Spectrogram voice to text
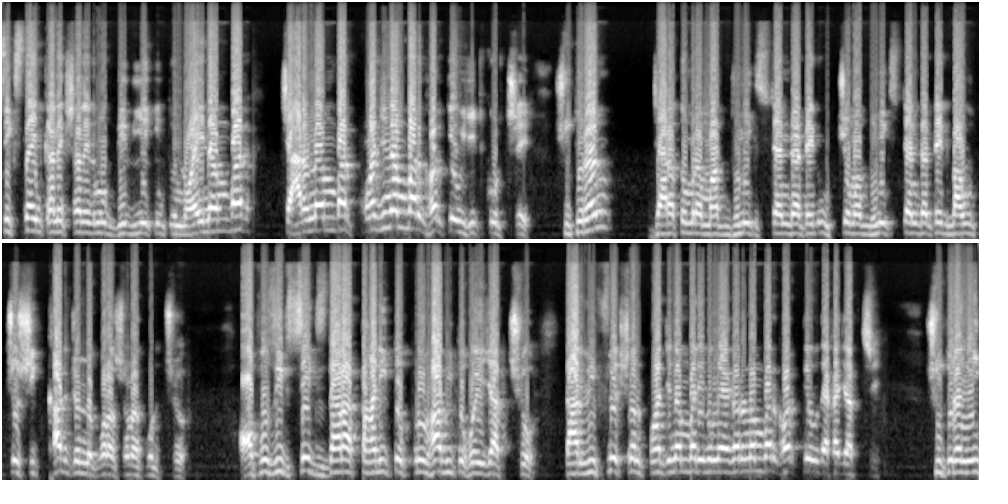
সিক্স নাইন কানেকশনের মধ্যে দিয়ে কিন্তু নয় নাম্বার চার নাম্বার পাঁচ নাম্বার ঘরকেও হিট করছে। সুতরাং যারা তোমরা মাধ্যমিক স্ট্যান্ডার্ডের উচ্চ মাধ্যমিক স্ট্যান্ডার্ডের বা উচ্চ শিক্ষার জন্য পড়াশোনা করছ অপোজিট সেক্স দ্বারা তাড়িত, প্রভাবিত হয়ে যাচ্ছ, তার রিফ্লেকশন পাঁচ নাম্বার এবং এগারো নাম্বার ঘরকেও দেখা যাচ্ছে। সুতরাং এই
